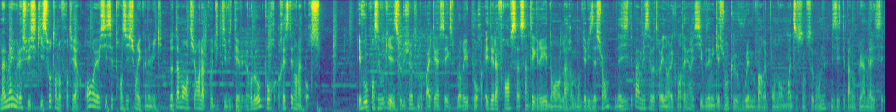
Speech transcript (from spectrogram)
L'Allemagne ou la Suisse, qui sautent en nos frontières, ont réussi cette transition économique, notamment en tirant la productivité vers le haut pour rester dans la course. Et vous, pensez-vous qu'il y a des solutions qui n'ont pas été assez explorées pour aider la France à s'intégrer dans la mondialisation? N'hésitez pas à me laisser votre avis dans les commentaires, et si vous avez une question que vous voulez me voir répondre en moins de 60 secondes, n'hésitez pas non plus à me la laisser.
